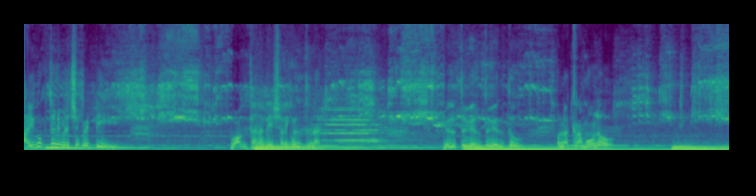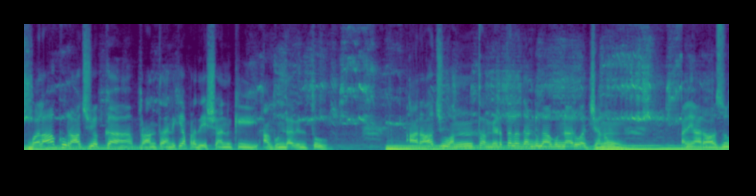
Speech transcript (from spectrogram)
ఐగుప్తుని విడిచిపెట్టి వాగ్దాన దేశానికి వెళ్తున్నారు. వెళుతూ వెళుతూ వెళుతూ ఉన్న క్రమంలో బలాకు రాజు యొక్క ప్రాంతానికి ఆ ప్రదేశానికి ఆ గుండా వెళ్తూ ఆ రాజు అంత మిడతల దండులాగున్నారు ఆ జనం అని ఆ రాజు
